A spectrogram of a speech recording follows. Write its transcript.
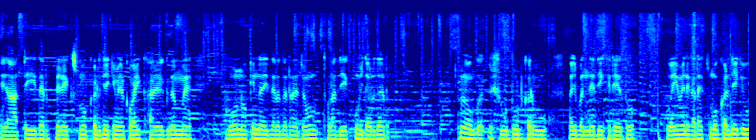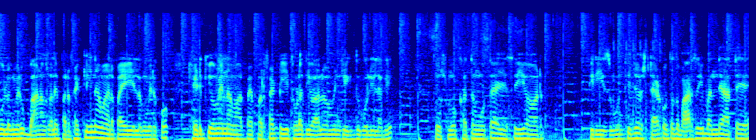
आते ही इधर एक स्मोक कर दिया कि मेरे को भाई खा एकदम मैं प्रोन होके ना इधर उधर रह जाऊँ, थोड़ा देखूँ इधर उधर शूट वूट करूँ, आज बंदे दिख रहे तो। वही मैंने करा स्मोक कर दिया कि वो लोग मेरे को बाना वाले परफेक्टली ना मार पाए, ये लोग मेरे को खिड़कियों में ना मार पाए परफेक्ट ये थोड़ा दीवारों में इनकी एक दो गोली लगे। तो स्मोक ख़त्म होता है जैसे ही और फिर ये जोन के जो स्टार्ट होता है तो बाहर से ही बंदे आते हैं।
